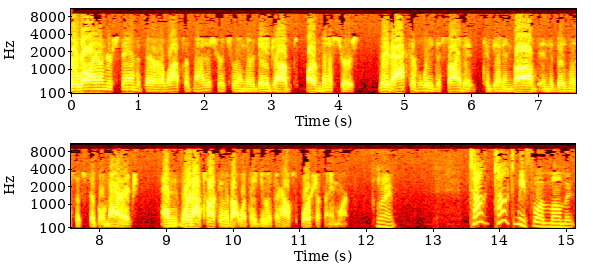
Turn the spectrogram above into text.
So while I understand that there are lots of magistrates who in their day jobs are ministers, they've actively decided to get involved in the business of civil marriage. And we're not talking about what they do at their house of worship anymore. Right. Talk talk to me for a moment.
